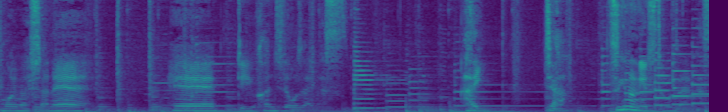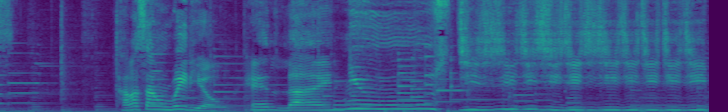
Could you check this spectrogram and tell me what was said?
思いましたね。へえっていう感じでございます。はい。じゃあ次のニュースでございます。タマさんラディオヘッラインニュース。じじじじじじじじじじ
